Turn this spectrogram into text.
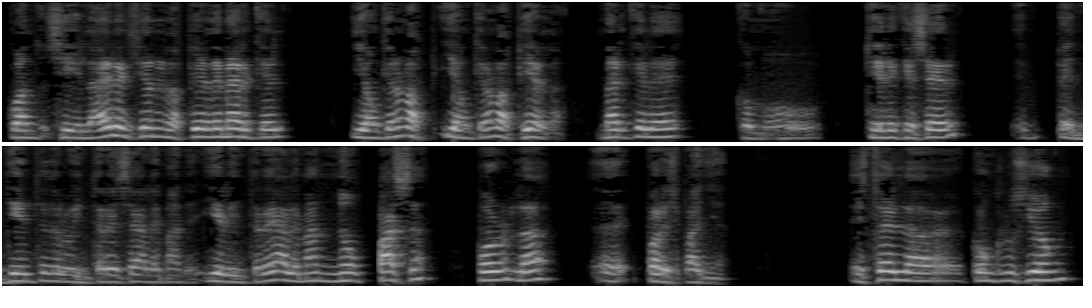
cuando si las elecciones las pierde Merkel y aunque no las, y aunque no las pierda, Merkel es como tiene que ser eh, pendiente de los intereses alemanes. Y el interés alemán no pasa por, la, eh, por España. Esta es la conclusión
